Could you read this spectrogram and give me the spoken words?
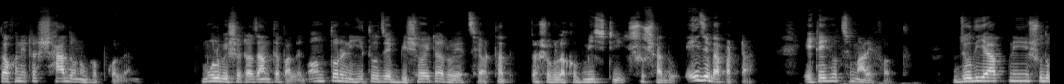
তখন এটা স্বাদ অনুভব করলেন। মূল বিষয়টা জানতে পারলেন। অন্তর্নিহিত যে বিষয়টা রয়েছে, অর্থাৎ রসগোল্লা খুব মিষ্টি, সুস্বাদু, এই যে ব্যাপারটা, এটাই হচ্ছে মারিফত। যদি আপনি শুধু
